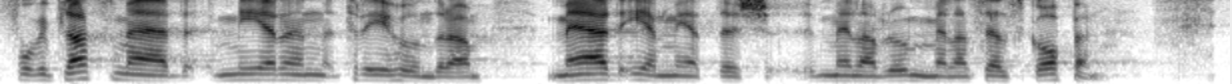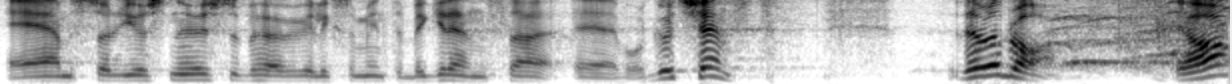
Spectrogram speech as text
får vi plats med mer än 300 med en meters mellanrum mellan sällskapen. Ehm, så just nu så behöver vi liksom inte begränsa eh, vår gudstjänst. Det var bra. Ja,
